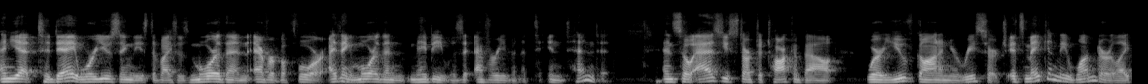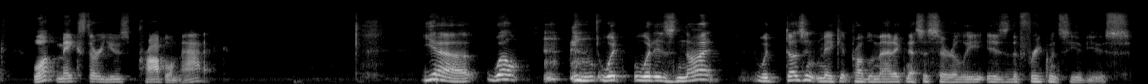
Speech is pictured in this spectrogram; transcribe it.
And yet today we're using these devices more than ever before. I think more than maybe was ever even intended. And so as you start to talk about where you've gone in your research, it's making me wonder like what makes their use problematic? Yeah, well, what what is not what doesn't make it problematic necessarily is the frequency of use.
